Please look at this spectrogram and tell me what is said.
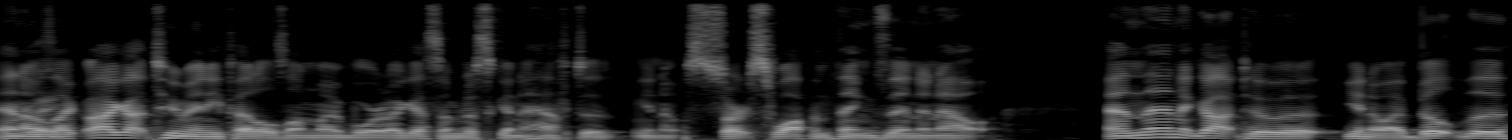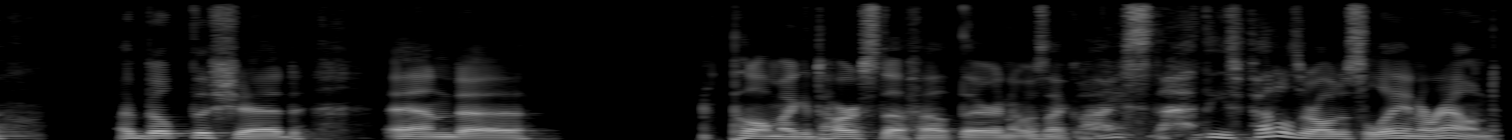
And I was like, oh, I got too many pedals on my board. I guess I'm just going to have to, you know, start swapping things in and out. And then it got to a, you know, I built the I built the shed and uh put all my guitar stuff out there, and it was like, I, these pedals are all just laying around.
